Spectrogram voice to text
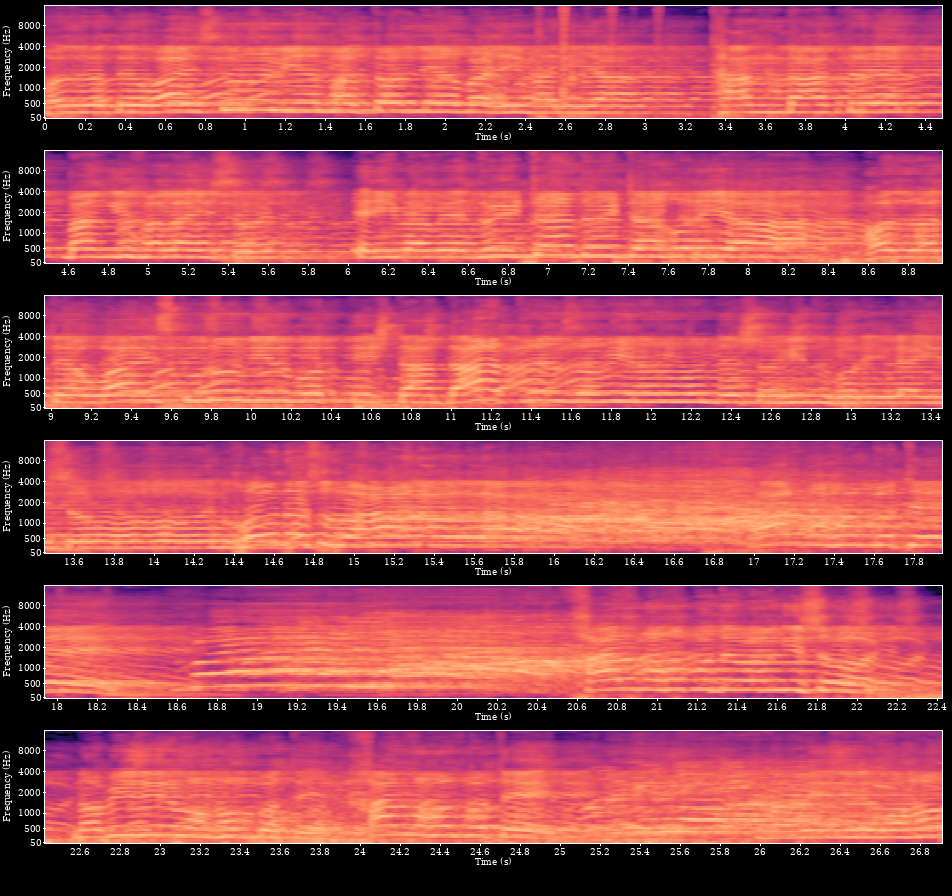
হজরতে ওয়াইস করু নিয়ে পাথর দিয়া বাড়ি মারিয়া থান দাঁতরে ভাঙ্গি ফেলাইছ। এইভাবে দুইটা দুইটা করিয়া হজরতে ওয়াইস করু নির্বত্রিশটা দাঁতরে জমিনের মধ্যে শহীদ করিলাইছ সুবহানাল্লাহ। আর মহব্বতে? খার মহব্বতে ভাঙ্গিস নবীজির মহব্বতে। খার মহব্বতে? নবীজির মহব্বতে।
